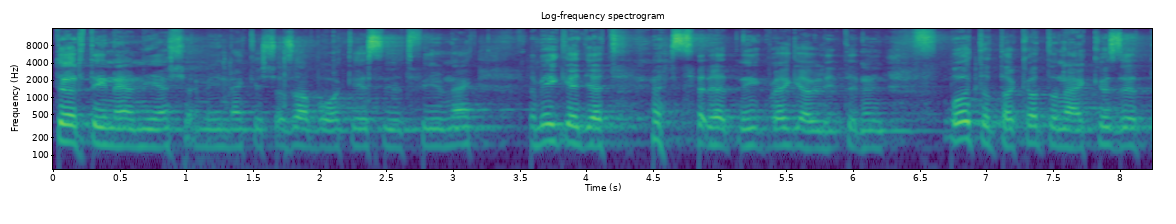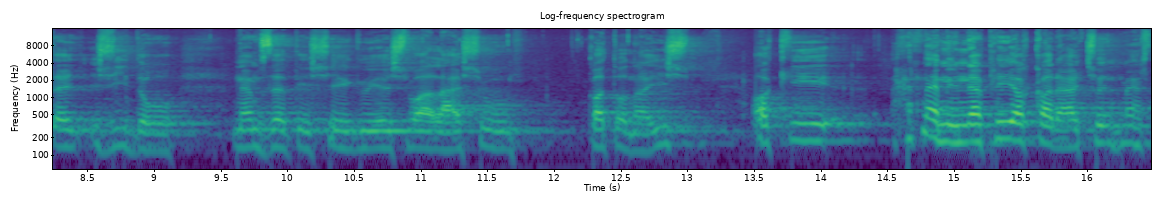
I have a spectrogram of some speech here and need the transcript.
történelmi eseménynek és az abból készült filmnek, de még egyet szeretnék megemlíteni, hogy volt ott a katonák között egy zsidó nemzetiségű és vallású katona is, aki hát nem ünnepli a karácsonyt, mert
